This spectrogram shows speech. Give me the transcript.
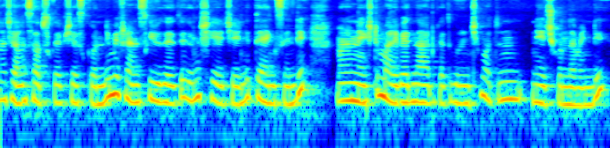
నా ఛానల్ సబ్స్క్రైబ్ చేసుకోండి. మీ ఫ్రెండ్స్కి యూజ్ అయితే కనుక షేర్ చేయండి. థ్యాంక్స్ అండి. మనం నెక్స్ట్ మరివేద నాగరికత గురించి మొత్తం నేర్చుకుందామండి.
